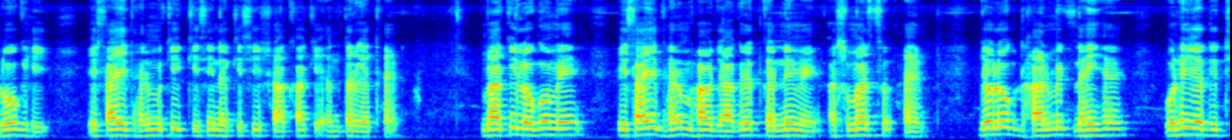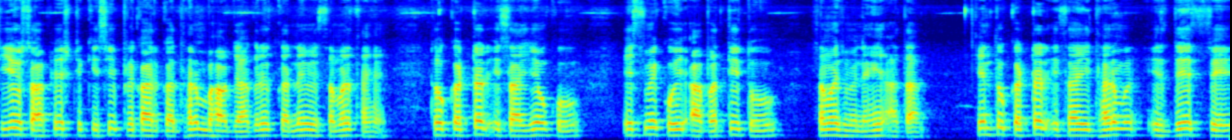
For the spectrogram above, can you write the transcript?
लोग ही ईसाई धर्म की किसी न किसी शाखा के अंतर्गत हैं। बाकी लोगों में ईसाई धर्म भाव जागृत करने में असमर्थ हैं। जो लोग धार्मिक नहीं हैं, उन्हें यदि थियोसाफिस्ट किसी प्रकार का धर्म भाव जागृत करने में समर्थ हैं तो कट्टर ईसाइयों को इसमें कोई आपत्ति तो समझ में नहीं आता। किंतु कट्टर ईसाई धर्म इस देश से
